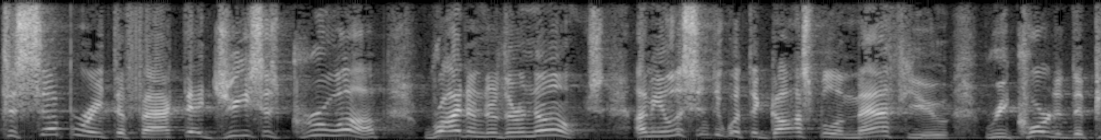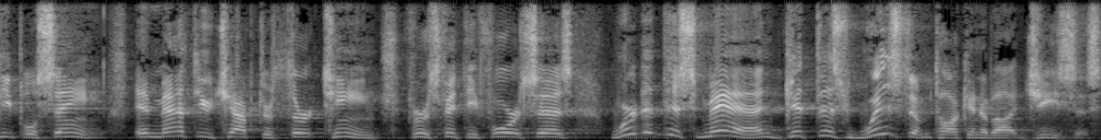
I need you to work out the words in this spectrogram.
to separate celebrate the fact that Jesus grew up right under their nose. I mean, listen to what the Gospel of Matthew recorded the people saying. In Matthew chapter 13, verse 54, says, Where did this man get this wisdom talking about Jesus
